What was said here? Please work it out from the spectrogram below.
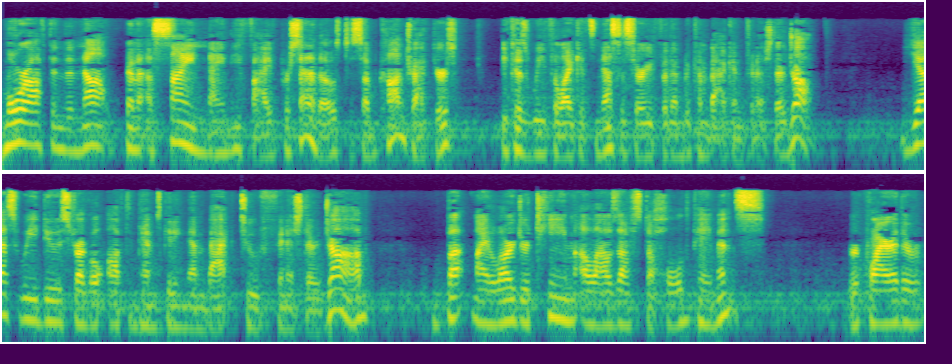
More often than not, we're going to assign 95% of those to subcontractors because we feel like it's necessary for them to come back and finish their job. Yes, we do struggle oftentimes getting them back to finish their job, but my larger team allows us to hold payments, require the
